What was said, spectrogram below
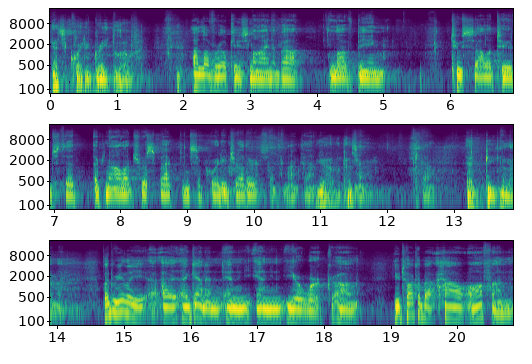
That's quite a great love. I love Rilke's line about love being two solitudes that acknowledge, respect, and support each other, something like that. Yeah, that's yeah. yeah. That, But really, uh, again, in, in, in your work, uh, you talk about how often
